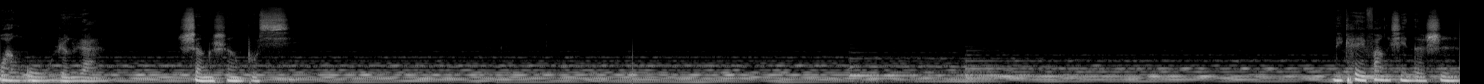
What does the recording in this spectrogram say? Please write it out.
万物仍然生生不息。你可以放心的是，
